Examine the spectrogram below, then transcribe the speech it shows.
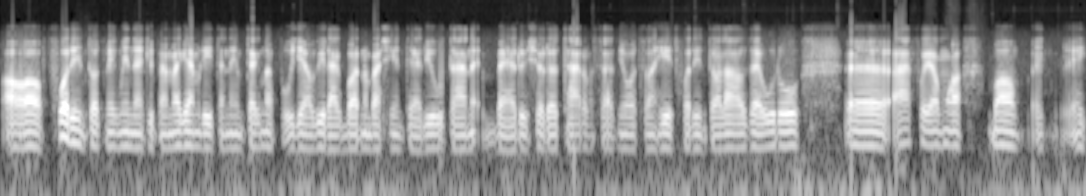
A forintot még mindenképpen megemlíteném, tegnap ugye a Virág Barnabás interjú után beerősödött 387 forint alá az euró árfolyama. Ma egy,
